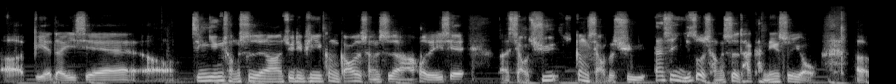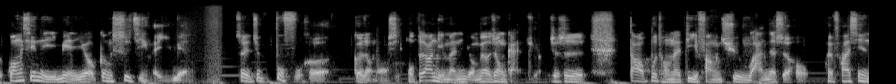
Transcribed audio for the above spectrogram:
呃别的一些呃精英城市啊、GDP 更高的城市啊，或者一些呃小区更小的区域。但是一座城市它肯定是有呃光鲜的一面，也有更市井的一面，所以就不符合。各种东西，我不知道你们有没有这种感觉，就是到不同的地方去玩的时候，会发现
